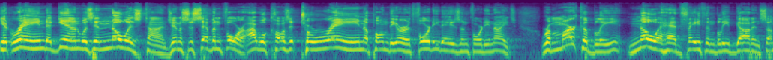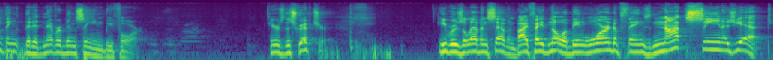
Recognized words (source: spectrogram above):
it rained again was in Noah's time. Genesis 7 4. I will cause it to rain upon the earth 40 days and 40 nights. Remarkably, Noah had faith and believed God in something that had never been seen before. Here's the scripture Hebrews 11 7. By faith, Noah, being warned of things not seen as yet,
